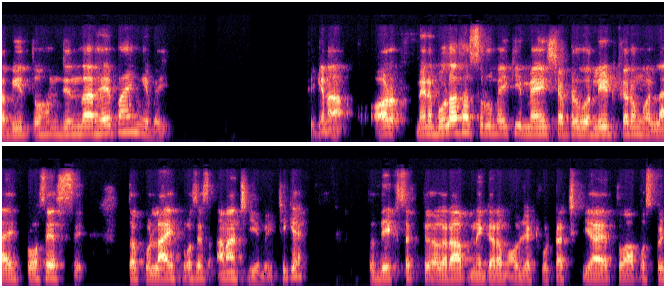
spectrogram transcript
तभी तो हम ज़िंदा रह पाएँगे भाई। ठीक है ना? और मैंने बोला था शुरू में कि मैं इस चैप्टर को रिलेट करूँगा लाइफ प्रोसेस से तो आपको लाइफ प्रोसेस आना चाहिए भाई, ठीक है? तो देख सकते हो, अगर आपने गर्म ऑब्जेक्ट को टच किया है तो आप उस पर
